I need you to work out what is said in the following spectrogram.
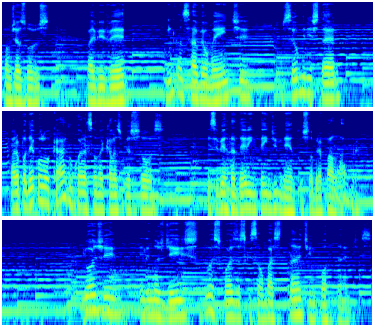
Então Jesus vai viver incansavelmente o seu ministério para poder colocar no coração daquelas pessoas esse verdadeiro entendimento sobre a palavra. E hoje ele nos diz duas coisas que são bastante importantes.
